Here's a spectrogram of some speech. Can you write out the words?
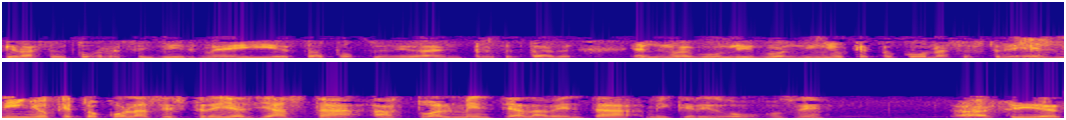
gracias por recibirme y esta oportunidad en presentar el nuevo libro El niño que tocó las estrellas. El niño que tocó las estrellas ya está actualmente a la venta, mi querido José. Así es,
